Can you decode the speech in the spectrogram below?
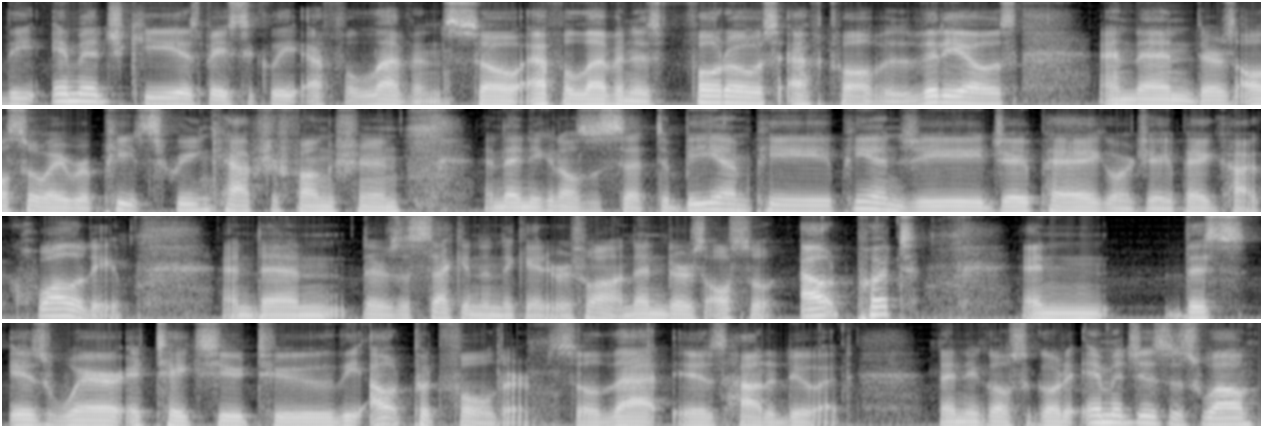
the image key is basically F11. So F11 is photos, F12 is videos, and then there's also a repeat screen capture function, and then you can also set to BMP, PNG, JPEG, or JPEG high quality and then there's a second indicator as well and then there's also output and this is where it takes you to the output folder so that is how to do it then you also go to images as well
